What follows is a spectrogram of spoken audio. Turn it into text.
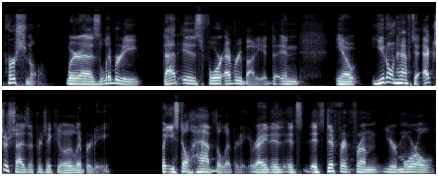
personal, whereas liberty that is for everybody. And you know, you don't have to exercise a particular liberty, but you still have the liberty, right? It, it's it's different from your moral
